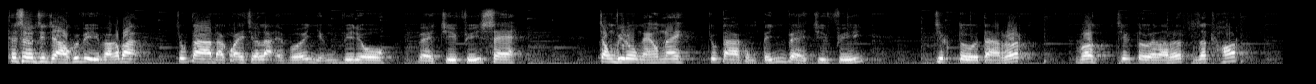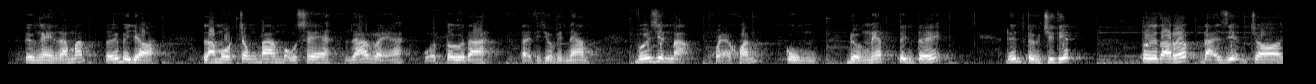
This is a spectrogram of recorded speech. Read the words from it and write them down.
Thế Sơn xin chào quý vị và các bạn. Chúng ta đã quay trở lại với những video về chi phí xe. Trong video ngày hôm nay chúng ta cùng tính về chi phí chiếc Toyota Rush. Vâng, chiếc Toyota Rush rất hot từ ngày ra mắt tới bây giờ. Là một trong ba mẫu xe giá rẻ của Toyota tại thị trường Việt Nam với diện mạo khỏe khoắn cùng đường nét tinh tế. Đến từng chi tiết. Toyota Rush đại diện cho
